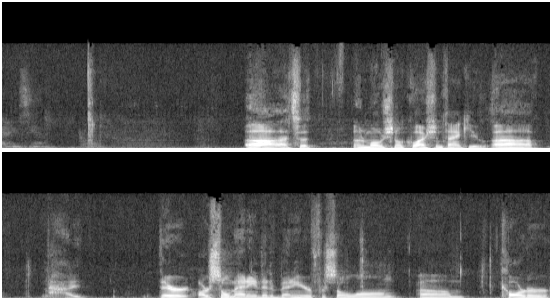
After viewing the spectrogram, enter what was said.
at UCM. Uh, that's a, an emotional question. Thank you. Uh, I, there are so many that have been here for so long. Um, Carter,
